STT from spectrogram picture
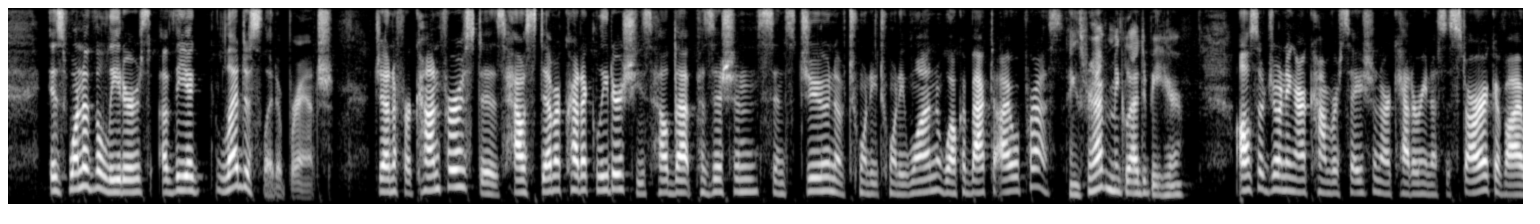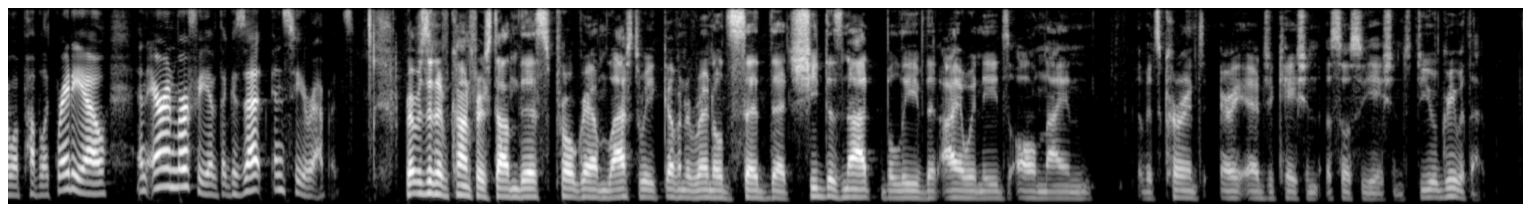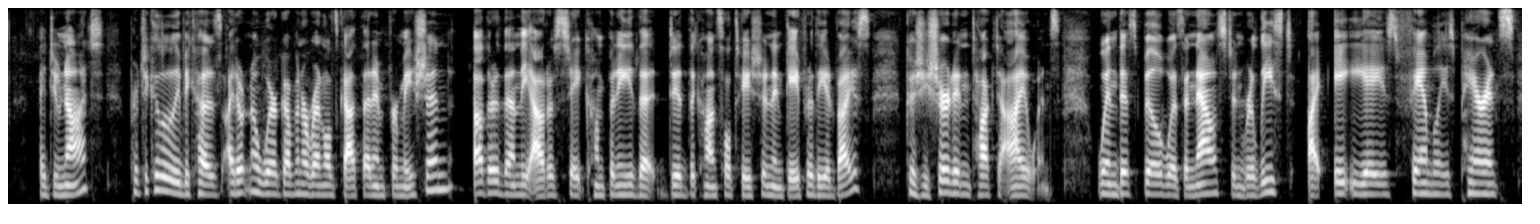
is one of the leaders of the legislative branch. Jennifer Konfrst is House Democratic leader. She's held that position since June of 2021. Welcome back to Iowa Press. Thanks for having me. Glad to be here. Also joining our conversation are Katerina Sostaric of Iowa Public Radio and Erin Murphy of the Gazette in Cedar Rapids. Representative Konfrst on this program last week, Governor Reynolds said that she does not believe that Iowa needs all nine of its current area education associations. Do you agree with that? I do not, particularly because I don't know where Governor Reynolds got that information other than the out of state company that did the consultation and gave her the advice, because she sure didn't talk to Iowans. When this bill was announced and released, AEAs, families, parents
